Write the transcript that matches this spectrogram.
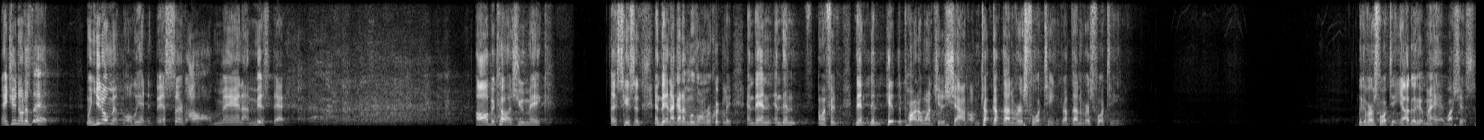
Ain't you noticed that? When you don't miss, well, we had the best service. Oh man, I missed that. All because you make excuses. And then I got to move on real quickly. And then, and then, I'm gonna finish, then, then here's the part I want you to shout on. Drop, drop down to verse 14. Drop down to verse 14. Look at verse 14. Y'all go get mad. Watch this.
